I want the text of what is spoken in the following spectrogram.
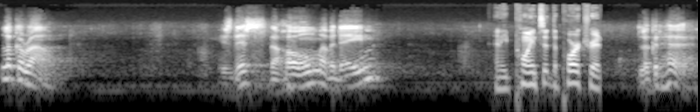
Look around. Is this the home of a dame? And he points at the portrait. Look at her.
